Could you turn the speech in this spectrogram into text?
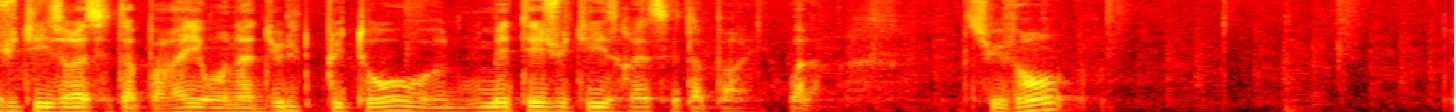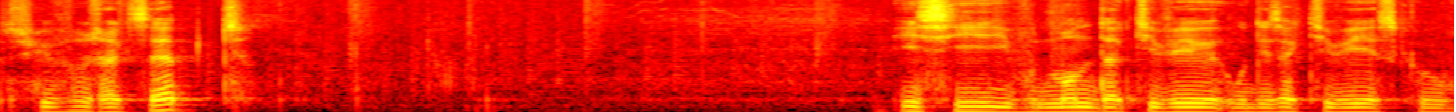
j'utiliserai cet appareil ou un adulte plutôt, mettez j'utiliserai cet appareil. Voilà. Suivant. Suivant, j'accepte. Ici, il vous demande d'activer ou désactiver ce que vous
